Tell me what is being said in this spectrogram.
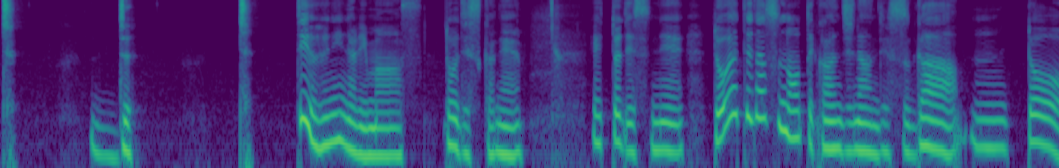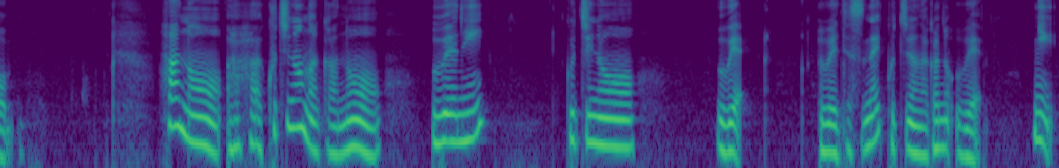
t, d, t っていう風になります。どうですかね？えっとですね、どうやって出すのって感じなんですが、うんと、歯の、あ口の中の上に、口の上、上ですね、口の中の上に、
